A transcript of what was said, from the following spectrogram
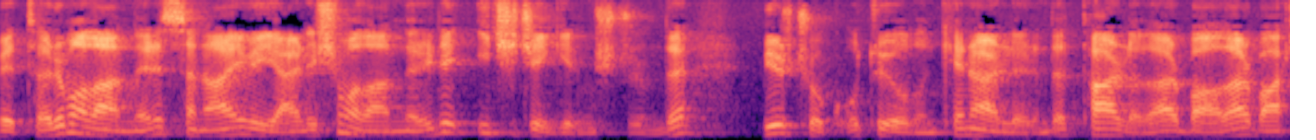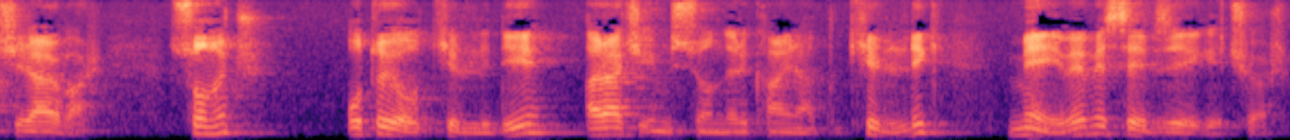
ve tarım alanları sanayi ve yerleşim alanları ile iç içe girmiş durumda. Birçok otoyolun kenarlarında tarlalar, bağlar, bahçeler var. Sonuç, otoyol kirliliği, araç emisyonları kaynaklı kirlilik meyve ve sebzeye geçiyor.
